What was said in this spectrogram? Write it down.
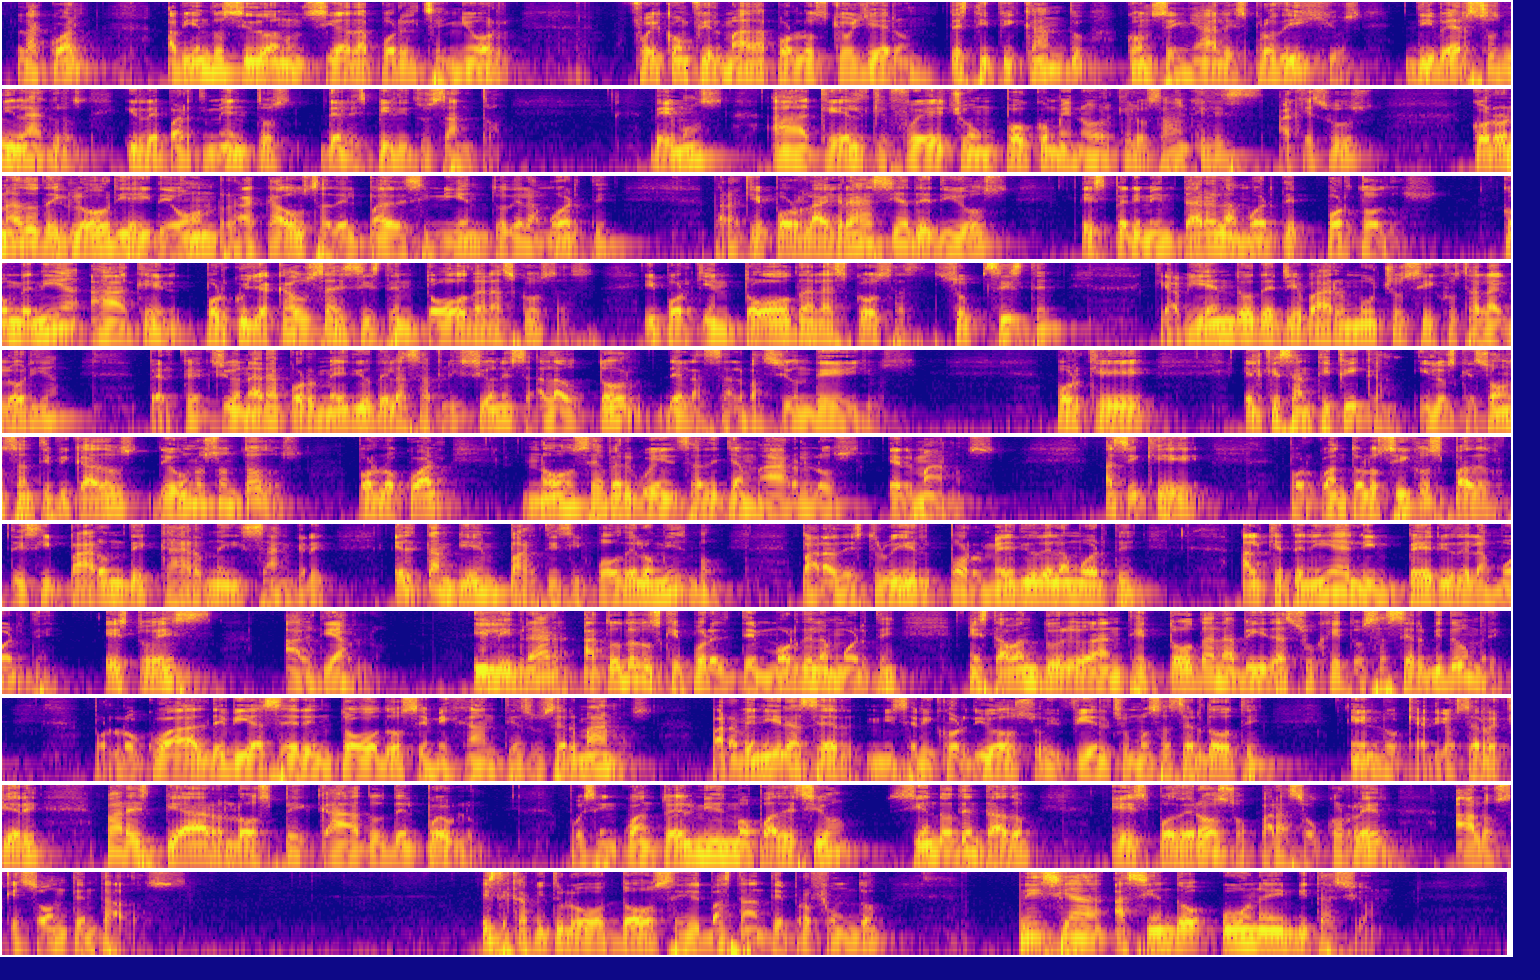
La cual, habiendo sido anunciada por el Señor, fue confirmada por los que oyeron, testificando con señales, prodigios, diversos milagros y repartimentos del Espíritu Santo. Vemos a aquel que fue hecho un poco menor que los ángeles, a Jesús, coronado de gloria y de honra a causa del padecimiento de la muerte, para que por la gracia de Dios experimentara la muerte por todos. Convenía a aquel por cuya causa existen todas las cosas, y por quien todas las cosas subsisten, que habiendo de llevar muchos hijos a la gloria, perfeccionara por medio de las aflicciones al autor de la salvación de ellos. Porque el que santifica y los que son santificados de uno son todos, por lo cual no se avergüenza de llamarlos hermanos. Así que por cuanto los hijos participaron de carne y sangre, él también participó de lo mismo, para destruir por medio de la muerte al que tenía el imperio de la muerte, esto es, al diablo, y librar a todos los que por el temor de la muerte estaban durante toda la vida sujetos a servidumbre, por lo cual debía ser en todo semejante a sus hermanos, para venir a ser misericordioso y fiel sumo sacerdote, en lo que a Dios se refiere, para espiar los pecados del pueblo, pues en cuanto él mismo padeció, siendo tentado, es poderoso para socorrer a los que son tentados. Este capítulo 12 es bastante profundo. Inicia haciendo una invitación,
